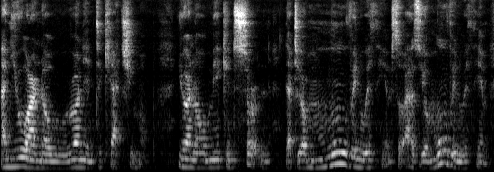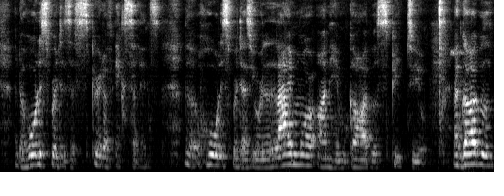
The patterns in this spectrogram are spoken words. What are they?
and you are now running to catch him up. You are now making certain that you're moving with him. So as you're moving with him, the Holy Spirit is a spirit of excellence. The Holy Spirit, as you rely more on him, God will speak to you. And God will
